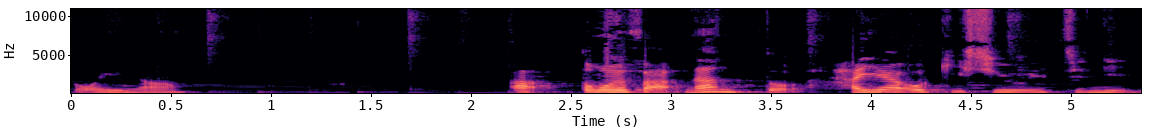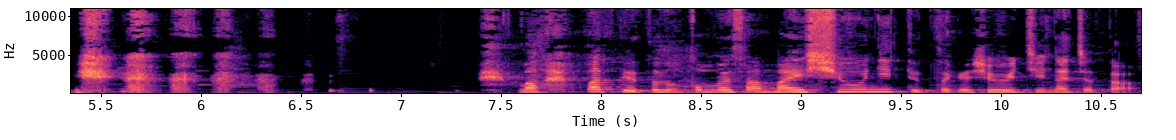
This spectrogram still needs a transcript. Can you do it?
かわいいな。あ、ともよさん、なんと、早起き週一に。ま、待って、その、ともよさん、前週2って言ってたけど、週1になっちゃった。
